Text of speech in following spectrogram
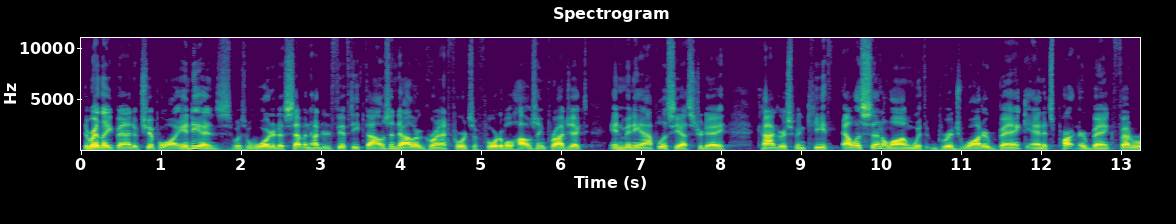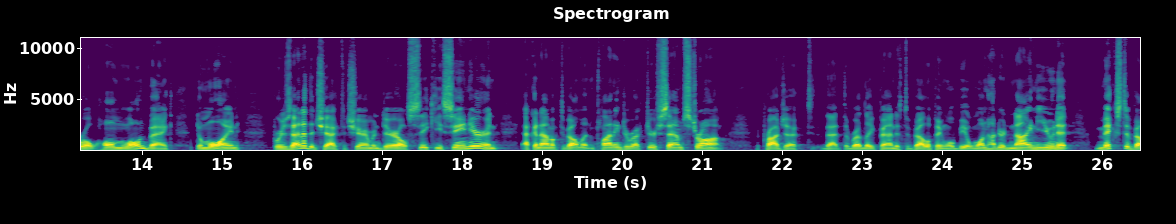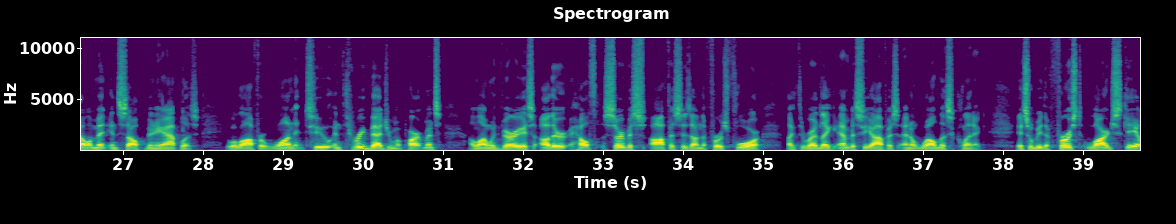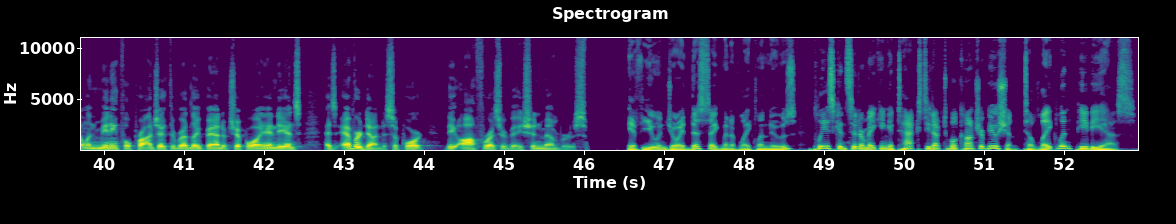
The Red Lake Band of Chippewa Indians was awarded a $750,000 grant for its affordable housing project in Minneapolis yesterday. Congressman Keith Ellison, along with Bridgewater Bank and its partner bank, Federal Home Loan Bank, Des Moines, presented the check to Chairman Darrell Seki Sr. and Economic Development and Planning Director Sam Strong. The project that the Red Lake Band is developing will be a 109-unit mixed development in South Minneapolis. It will offer one, two, and three bedroom apartments, along with various other health service offices on the first floor, like the Red Lake Embassy office and a wellness clinic. This will be the first large scale and meaningful project the Red Lake Band of Chippewa Indians has ever done to support the off reservation members. If you enjoyed this segment of Lakeland News, please consider making a tax deductible contribution to Lakeland PBS.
